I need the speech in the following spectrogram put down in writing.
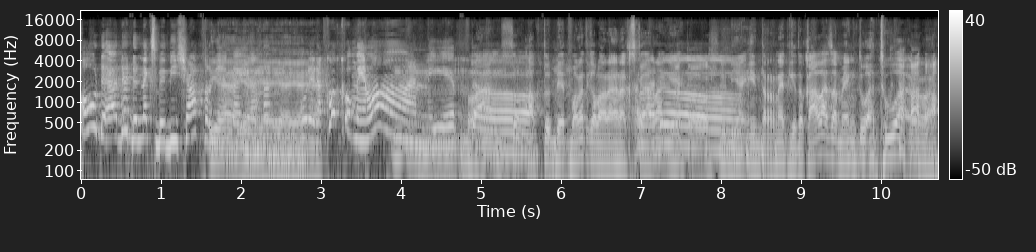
Oh, udah ada The Next Baby Shark ternyata Iya, ya. iya, iya, iya. Udah ada Koko Melon gitu. Langsung up to date banget kalau anak-anak sekarang ya. Aduh. Dunia internet gitu kalah sama yang tua-tua memang.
